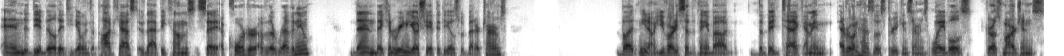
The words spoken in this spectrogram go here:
and the ability to go into podcast. If that becomes, say, a quarter of their revenue, then they can renegotiate the deals with better terms. But, you know, you've already said the thing about the big tech. I mean, everyone has those three concerns labels, gross margins,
